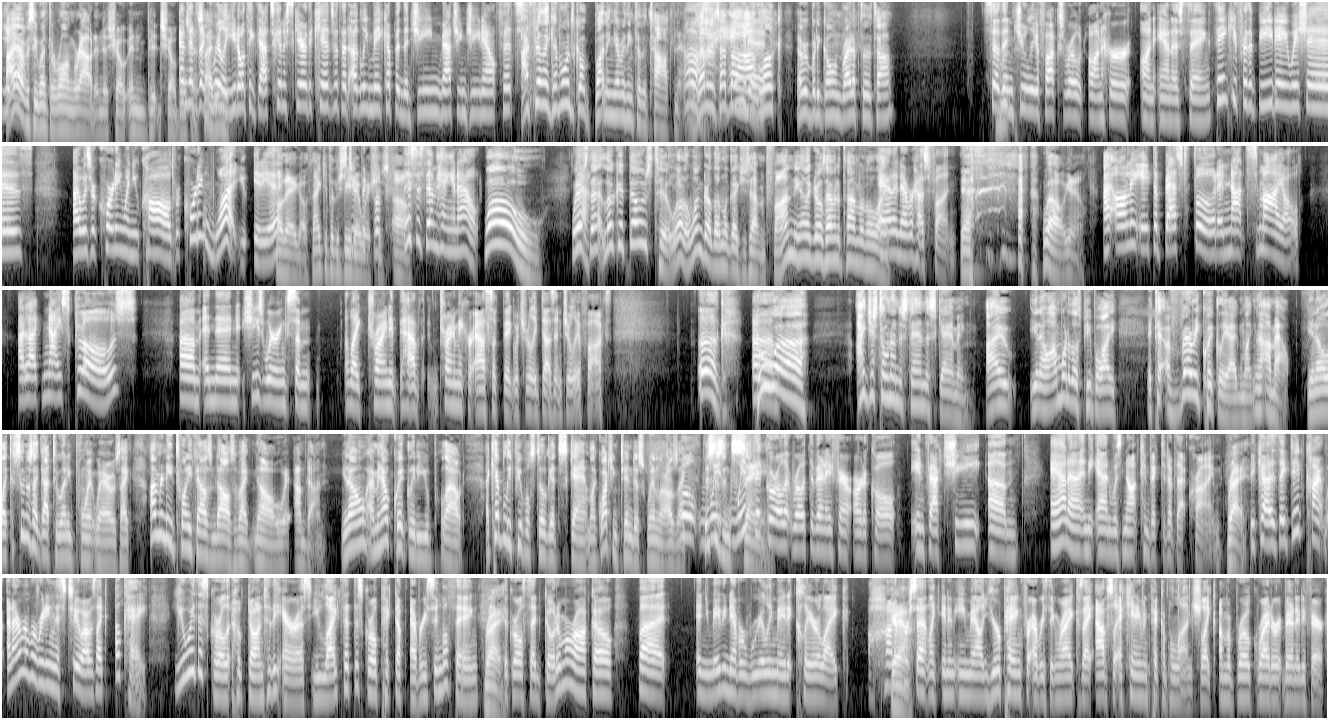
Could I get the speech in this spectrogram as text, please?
You I obviously went the wrong route in the show in show and then it's I like, really, you don't think that's going to scare the kids with that ugly makeup and the jean matching jean outfits? I feel like everyone's go buttoning everything to the top now. Oh, is that is that the hot it. look? Everybody going right up to the top. So then Julia Fox wrote on her on Anna's thing, "Thank you for the B-day wishes. I was recording when you called. Recording what, you idiot? Oh, there you go. Thank you for the B day wishes. Oh. This is them hanging out. Whoa. Where's Yeah. that? Look at those two. Well, the one girl doesn't look like she's having fun. The other girl's having a time of her life. Anna never has fun. yeah. well, you know. I only eat the best food and not smile. I like nice clothes. Um, and then she's wearing some like trying to have trying to make her ass look big, which really doesn't. Julia Fox. Ugh. Who uh I just don't understand the scamming. I you know, I'm one of those people I it ta- very quickly I'm like "Nah, I'm out. You know, like as soon as I got to any point where I was like I'm to need $20,000, I'm like no, I'm done. You know? I mean, how quickly do you pull out? I can't believe people still get scammed. Like watching Tinder Swindler, I was like well, this with, is insane. With the girl that wrote the Vanity Fair article, in fact, she um, Anna in the end was not convicted of that crime, Right. Because they did kind. and I remember reading this too. I was like, okay. You were this girl that hooked on to the heiress. You liked that this girl picked up every single thing. Right. The girl said, go to Morocco, but, and you maybe never really made it clear, like, 100% like in an email you're paying for everything right because i absolutely i can't even pick up a lunch like i'm a broke writer at vanity fair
